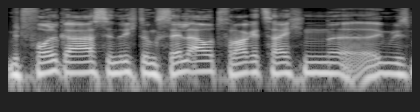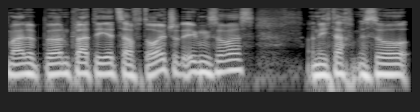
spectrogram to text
mit Vollgas in Richtung Sellout, Fragezeichen, äh, irgendwie ist meine Burn-Platte jetzt auf Deutsch oder irgendwie sowas. Und ich dachte mir so,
